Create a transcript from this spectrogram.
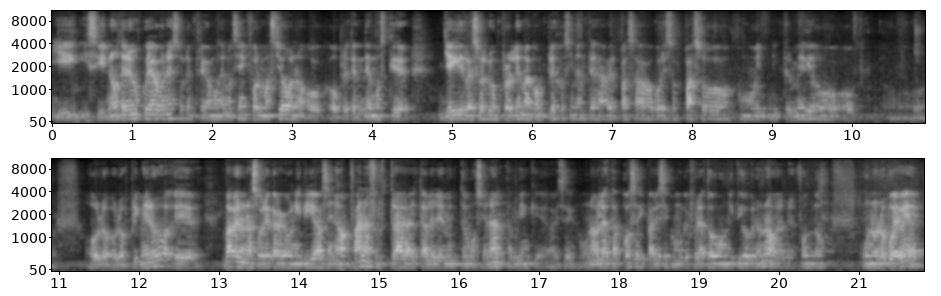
y, y, si no tenemos cuidado con eso, le entregamos demasiada información o, pretendemos que llegue y resuelva un problema complejo sin antes haber pasado por esos pasos como intermedios o, los primeros, eh, va a haber una sobrecarga cognitiva, se van a frustrar, ahí está el elemento emocional también, que a veces uno habla estas cosas y parece como que fuera todo cognitivo, pero no, en el fondo uno lo puede ver,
